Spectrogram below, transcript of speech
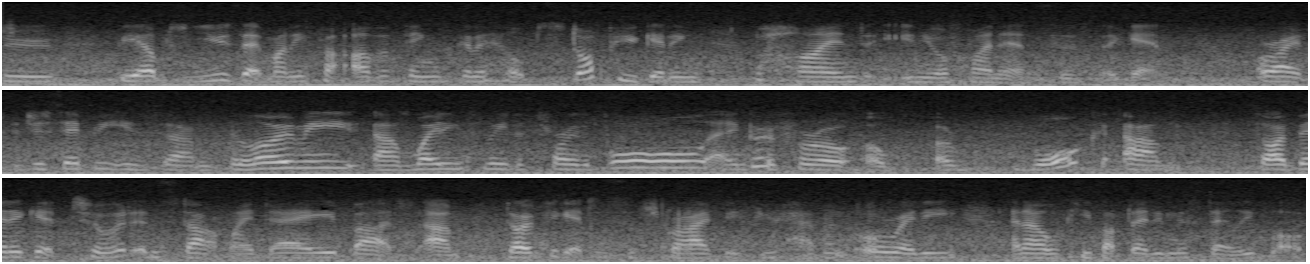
to be able to use that money for other things going to help stop you getting behind in your finances again. Alright, Giuseppe is um, below me, um, waiting for me to throw the ball and go for a, a, a walk. Um, so I better get to it and start my day, but um, don't forget to subscribe if you haven't already, and I will keep updating this daily vlog.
